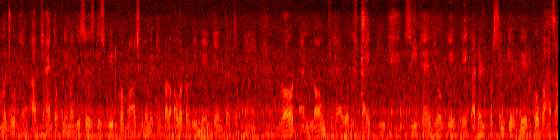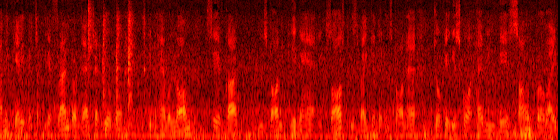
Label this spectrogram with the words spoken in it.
मौजूद है। आप चाहें तो अपनी मर्ज़ी से इसकी स्पीड को पाँच किलोमीटर पर ओवर पर भी मेनटेन कर सकते हैं। ब्रॉड एंड लॉन्ग जो है वो इस बाइक की सीट है, जो कि एक अडल्ट पर्सन के वेट को बसानी कैरी कर सकती है। फ्रंट और बैक साइड के ऊपर इसकी जो है वो लॉन्ग सेफ़ गार्ड इंस्टॉल किए गए हैं। एग्जॉस्ट इस बाइक के अंदर इंस्टॉल है, जो कि इसको हैवी बेस साउंड प्रोवाइड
